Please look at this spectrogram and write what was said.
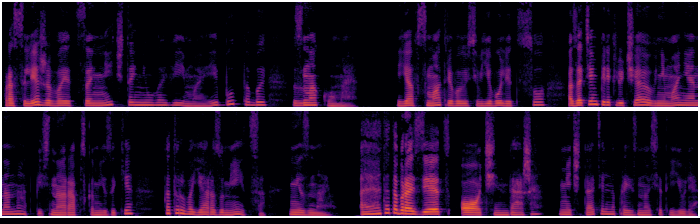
прослеживается нечто неуловимое и будто бы знакомое. Я всматриваюсь в его лицо, а затем переключаю внимание на надпись на арабском языке, которого я, разумеется, не знаю. «Этот образец очень даже», — мечтательно произносит Юля.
